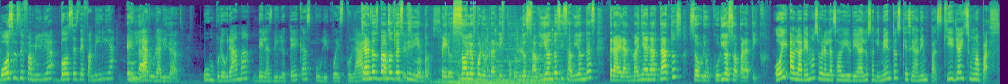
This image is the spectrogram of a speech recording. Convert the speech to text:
Voces de familia. Voces de familia en, la, ruralidad. Un programa de las bibliotecas público-escolares. Ya nos vamos despidiendo, pero solo por un ratico. Los sabiondos y sabiondas traerán mañana datos sobre un curioso aparatico. Hoy hablaremos sobre la sabiduría de los alimentos que se dan en Pasquilla y Sumapaz.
